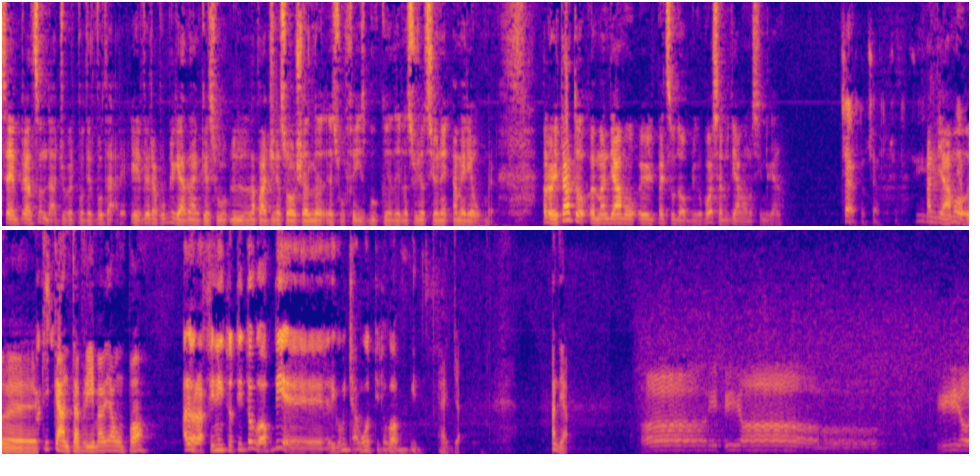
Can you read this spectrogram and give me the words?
sempre al sondaggio per poter votare e verrà pubblicata anche sulla pagina social eh, su Facebook dell'associazione Ameria Umbra. Allora, intanto eh, mandiamo eh, il pezzo d'obbligo, poi salutiamo Massimiliano. Certo, certo. certo, sì. Andiamo, Andiamo. eh, chi canta prima? Vediamo un po'. Allora, ha finito Tito Gobbi e ricominciamo con Tito Gobbi. Eh già. Andiamo. Cari ti amo, io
